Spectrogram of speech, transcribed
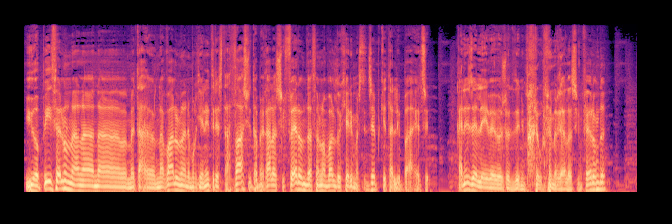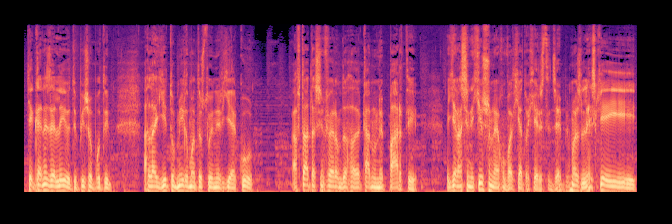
οι οποίοι θέλουν να, να, να, μετα, να βάλουν ανεμογεννήτρια στα δάση, τα μεγάλα συμφέροντα, θέλουν να βάλουν το χέρι μας στην τσέπη κτλ. Κανείς δεν λέει βέβαια ότι δεν υπάρχουν μεγάλα συμφέροντα και κανείς δεν λέει ότι πίσω από την αλλαγή του μείγματος του ενεργειακού αυτά τα συμφέροντα θα κάνουν πάρτι για να συνεχίσουν να έχουν βαθιά το χέρι στην τσέπη μας. Λες και, η...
